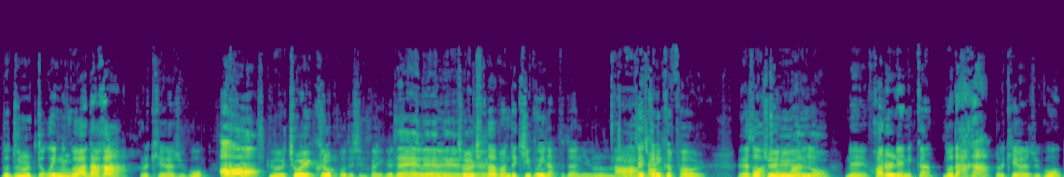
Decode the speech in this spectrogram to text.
너 눈을 뜨고 있는 거야? 나가! 그렇게 해가지고 아! 그 조이 크로포드 심판이 그랬었죠. 네네네네. 네, 저를 쳐다봤는데 기분이 나쁘다는 이유로 아, 테크니컬 파울. 그래서 아, 정말로? 위원이 네, 화를 내니까 너 나가! 그렇게 해가지고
